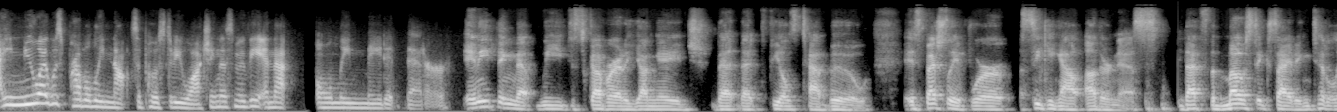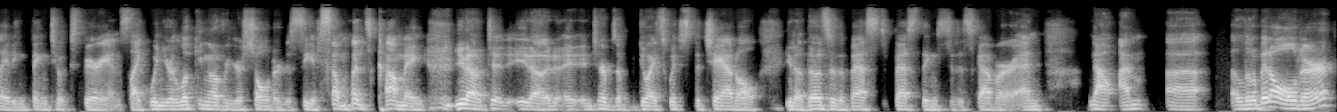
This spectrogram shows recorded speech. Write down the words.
I knew I was probably not supposed to be watching this movie, and that only made it better. anything that we discover at a young age that that feels taboo especially if we're seeking out otherness that's the most exciting titillating thing to experience. Like when you're looking over your shoulder to see if someone's coming you know to you know in, terms of do i switch the channel? You know those are the best best things to discover. And now i'm uh, a little bit older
